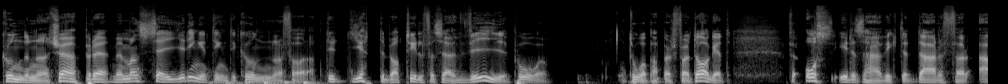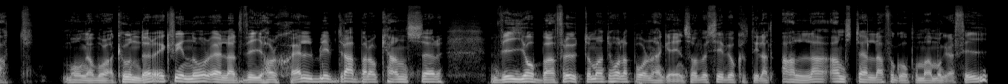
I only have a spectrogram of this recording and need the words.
Kunderna köper det, men man säger ingenting till kunderna för att det är ett jättebra tillfälle att säga vi på toapappersföretaget. För oss är det så här viktigt därför att många av våra kunder är kvinnor eller att vi har själv blivit drabbade av cancer. Vi jobbar, förutom att hålla på den här grejen, så ser vi också till att alla anställda får gå på mammografi.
